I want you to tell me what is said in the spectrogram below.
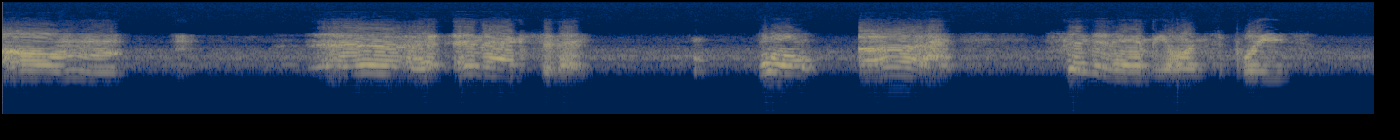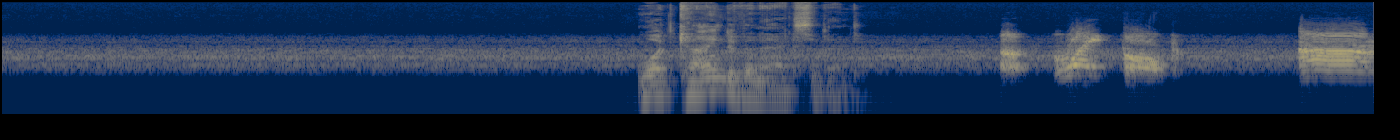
um, uh, an accident. Well, uh, send an ambulance, please. What kind of an accident? Uh, light bulb. Um,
